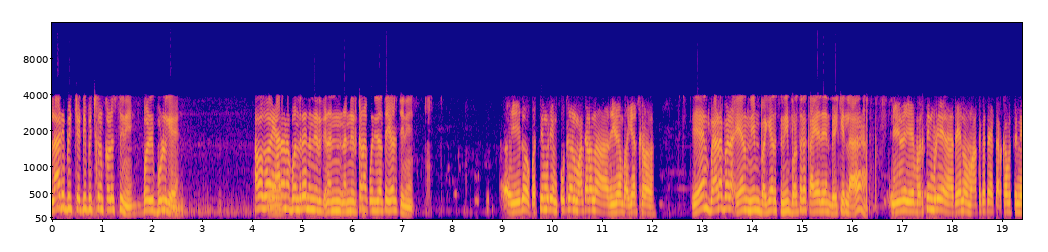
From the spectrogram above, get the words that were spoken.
ಲಾಡಿ ಬಿಚ್ಚಿ ಚಡ್ಡಿ ಬಿಚ್ಕೊಂಡು ಕಳಿಸ್ತೀನಿ ಬ- ಬುಳ್ಳಿಗೆ. ಅವಾಗ ಯಾರನ್ನ ಬಂದ್ರೆ ನನ್ನ ಹಿಡ್ಕ ನನ್ನ ನನ್ನ ಹಿಡ್ಕೊಳಕ್ ಬಂದಿದೆ ಅಂತ ಹೇಳ್ತೀನಿ. ಇದು ಬತ್ತಿ ಮುಡಿ ಕೂತ್ಕೊಂಡು ಮಾತಾಡೋಣ ಅದೇನ್ ಬಗೆಹರಿಸ್ಕೊಳ್ಳೋಣ. ಏನು ಬೇಡ ಬೇಡ ಏನ್ ನಿನ್ ಬಗೆಹರಿಸಿ ನೀನ್ ಬರ್ತಕ ಕಾಯೋದೇನ್ ಬೇಕಿಲ್ಲ. ಇಲ್ಲಿ ಬರ್ತೀನಿ ಬಿಡಿ ಅದೇನು ಮಾತುಕತೆ ಕರ್ಕೊಬರ್ತೀನಿ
